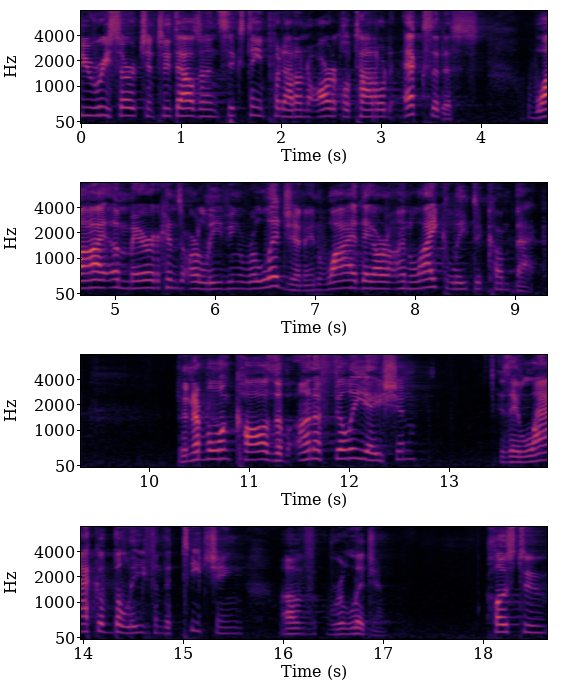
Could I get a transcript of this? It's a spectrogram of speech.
Pew Research in 2016 put out an article titled Exodus Why Americans Are Leaving Religion and Why They Are Unlikely to Come Back. The number one cause of unaffiliation is a lack of belief in the teaching of religion. Close to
